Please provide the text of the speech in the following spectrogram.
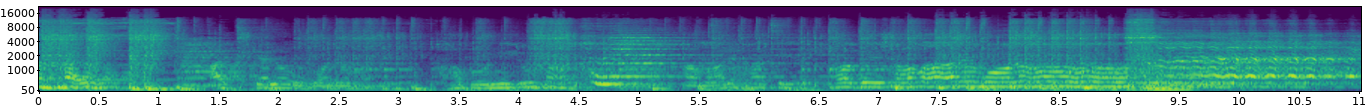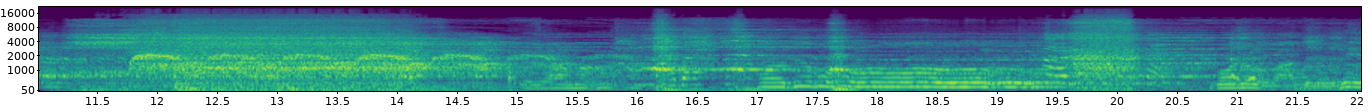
আশায়। আজ কেন বলো হব নিরূপা আমার হাতে হবে সবার মরণ। বড় আদরে!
